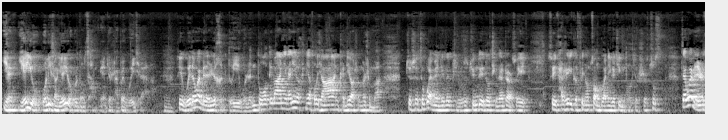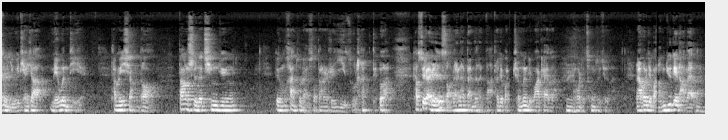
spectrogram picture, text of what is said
也也有国力上也有过这种场面，就是它被围起来了。嗯，所以围在外面的人就很得意，我人多，对吧？你南京肯定要投降啊，你肯定要什么什么，就是这外面这个，比如说军队都停在这儿，所以，所以它是一个非常壮观的一个镜头，就是住在外面的人总以为天下没问题，他没想到当时的清军。对我们汉族来说，当然是异族了，对吧？他虽然人少，但是他胆子很大，他就把城门给挖开了，然后就冲出去了，然后就把明军给打败了。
